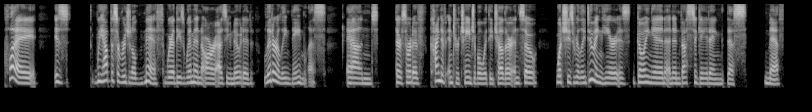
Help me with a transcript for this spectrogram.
play is we have this original myth where these women are, as you noted, literally nameless and they're sort of kind of interchangeable with each other. And so, what she's really doing here is going in and investigating this myth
